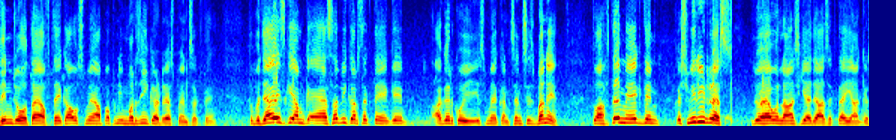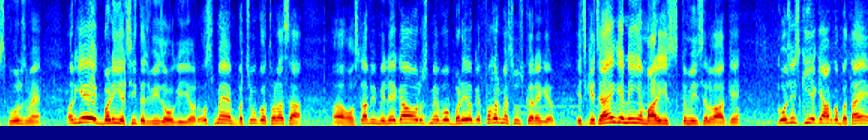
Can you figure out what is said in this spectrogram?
دن جو ہوتا ہے ہفتے کا اس میں آپ اپنی مرضی کا ڈریس پہن سکتے ہیں۔ تو بجائے اس کے ہم ایسا بھی کر سکتے ہیں کہ اگر کوئی اس میں کنسنسس بنے تو ہفتے میں ایک دن کشمیری ڈریس جو ہے وہ لانچ کیا جا سکتا ہے یہاں کے سکولز میں۔ اور یہ ایک بڑی اچھی تجویز ہوگی اور اس میں بچوں کو تھوڑا سا حوصلہ بھی ملے گا اور اس میں وہ بڑے ہو کے فخر محسوس کریں گے اور ہچکچائیں گے نہیں ہماری اس قمیض سلوا کے۔ کوشش کی ہے کہ آپ کو بتائیں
